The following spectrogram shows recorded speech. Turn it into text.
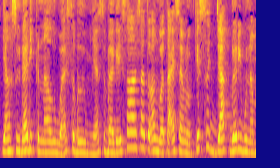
yang sudah dikenal luas sebelumnya sebagai salah satu anggota SM Rookies sejak 2016.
